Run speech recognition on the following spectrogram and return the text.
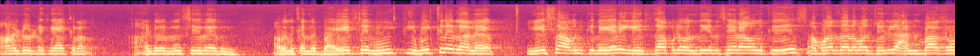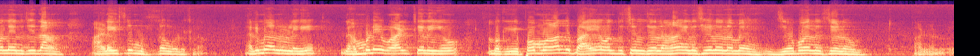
ஆண்டவர்கிட்ட கேட்குறான் ஆண்டவர் என்ன செய்கிறாரு அவனுக்கு அந்த பயத்தை நீக்கி நீக்கிறனால ஏசா அவனுக்கு நேரம் எதிர்த்தாப்பில் வந்து என்ன செய்கிறான் அவனுக்கு சமாதானமாக சொல்லி அன்பாக வந்து என்ன செய்தான்? அனைத்து முத்தம் கொடுக்குறான். அருமையானே நம்முடைய வாழ்க்கையிலையும் நமக்கு எப்போமாவது பயம் வந்துச்சுன்னு சொன்னால் என்ன செய்யணும் நம்ம? ஜெபம் என்ன செய்யணும்? பண்ணணும்.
